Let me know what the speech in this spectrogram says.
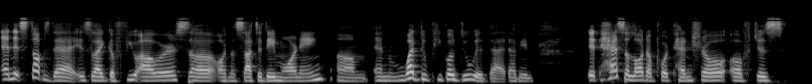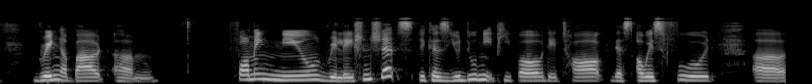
and it stops there. It's like a few hours uh, on a Saturday morning. Um, and what do people do with that? I mean, it has a lot of potential of just bring about um, forming new relationships because you do meet people they talk there's always food uh,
